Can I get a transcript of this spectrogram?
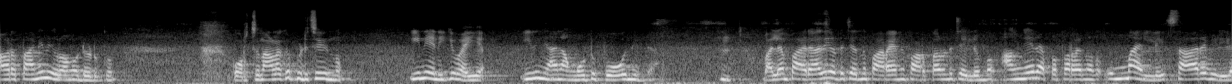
അവർ തനി നിറം അങ്ങോട്ട് എടുക്കും. കുറച്ച് നാളൊക്കെ പിടിച്ചു നിന്നു ഇനി എനിക്ക് വയ്യ. ഇനി ഞാൻ അങ്ങോട്ട് പോകുന്നില്ല. ഹും. പരാതി പരാതിയായിട്ട് ചെന്ന് പറയാൻ ഭർത്താവിനോട് ചെല്ലുമ്പോൾ അങ്ങേരെ അപ്പം പറയുന്നത് ഉമ്മ അല്ലേ സാരമില്ല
